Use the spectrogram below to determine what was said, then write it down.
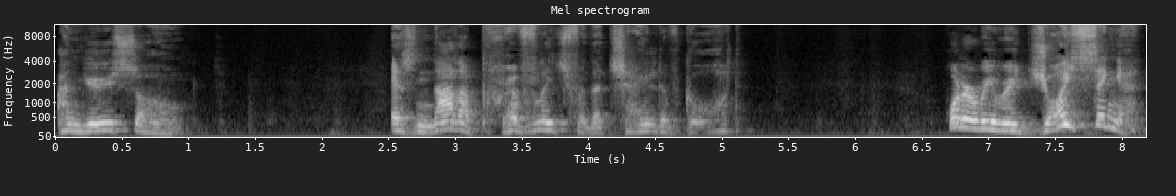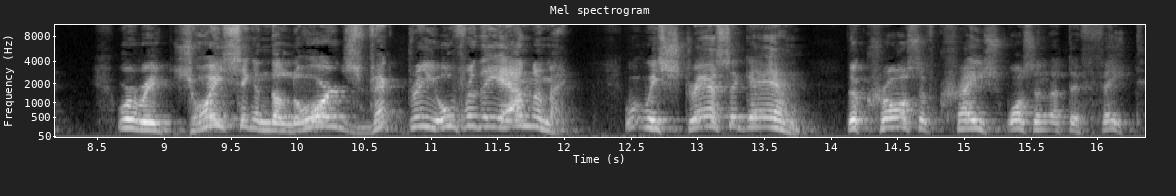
a new song. Isn't that a privilege for the child of God? What are we rejoicing in? We're rejoicing in the Lord's victory over the enemy. We stress again the cross of Christ wasn't a defeat.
